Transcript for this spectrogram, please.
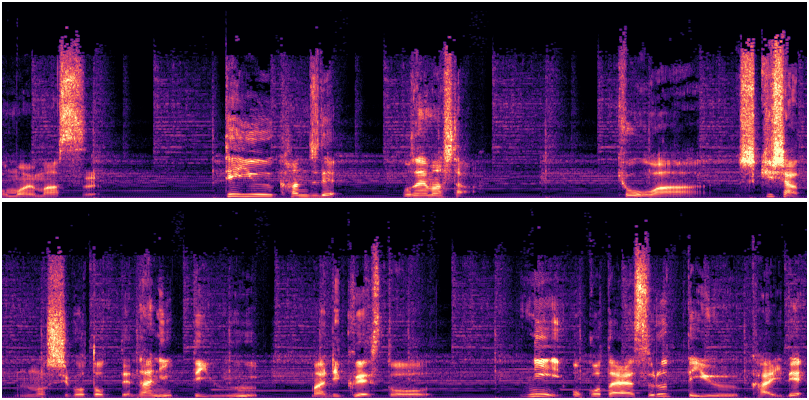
思います。っていう感じでございました。今日は指揮者の仕事って何っていう、まあ、リクエストにお答えするっていう回で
